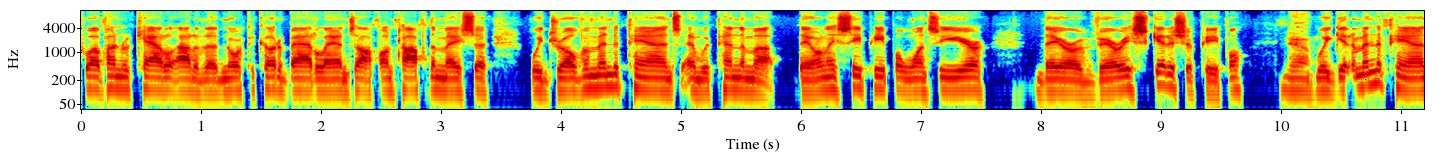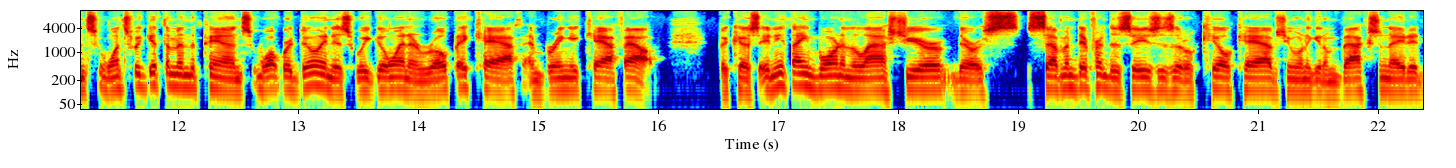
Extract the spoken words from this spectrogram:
1,200 cattle out of the North Dakota Badlands off on top of the mesa. We drove them into pens and we penned them up. They only see people once a year. They are very skittish of people. Yeah. We get them in the pens. Once we get them in the pens, what we're doing is we go in and rope a calf and bring a calf out. Because anything born in the last year, there are seven different diseases that'll kill calves. You want to get them vaccinated.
